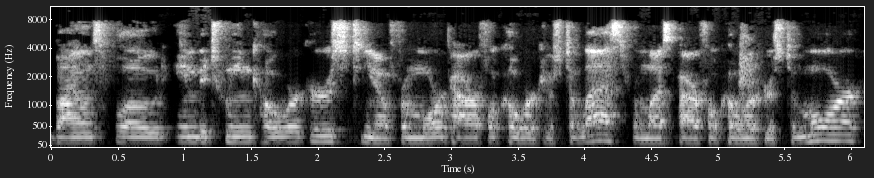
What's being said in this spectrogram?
Violence flowed in between coworkers, you know, from more powerful coworkers to less, from less powerful coworkers to more.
